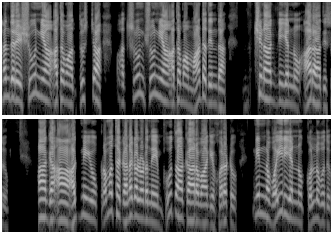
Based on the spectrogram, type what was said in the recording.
ಅಂದರೆ ಶೂನ್ಯ ಅಥವಾ ದುಶ್ಚ ಶೂನ್- ಶೂನ್ಯ ಅಥವಾ ಮಾಟದಿಂದ ದಕ್ಷಿಣಾಗ್ನಿಯನ್ನು ಆರಾಧಿಸು. ಆಗ ಆ ಅಗ್ನಿಯು ಪ್ರಮಥ ಗಣಗಳೊಡನೆ ಭೂತಾಕಾರವಾಗಿ ಹೊರಟು ನಿನ್ನ ವೈರಿಯನ್ನು ಕೊಲ್ಲುವುದು.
